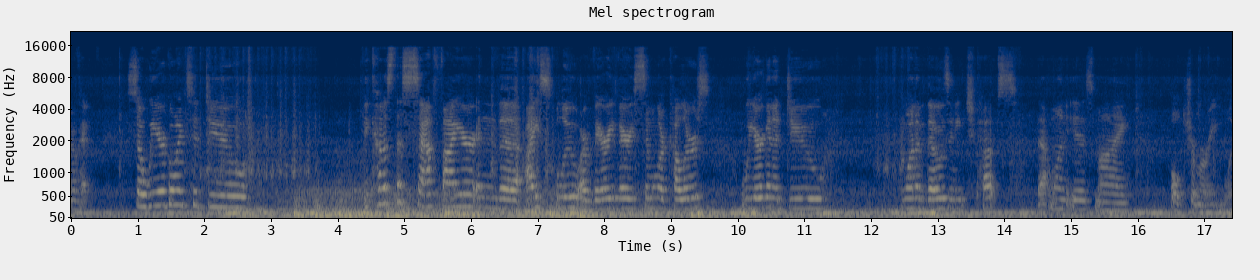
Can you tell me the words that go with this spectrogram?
Okay, so we are going to do, because the sapphire and the ice blue are very, very similar colors, we are gonna do one of those in each cups. That one is my ultramarine blue.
